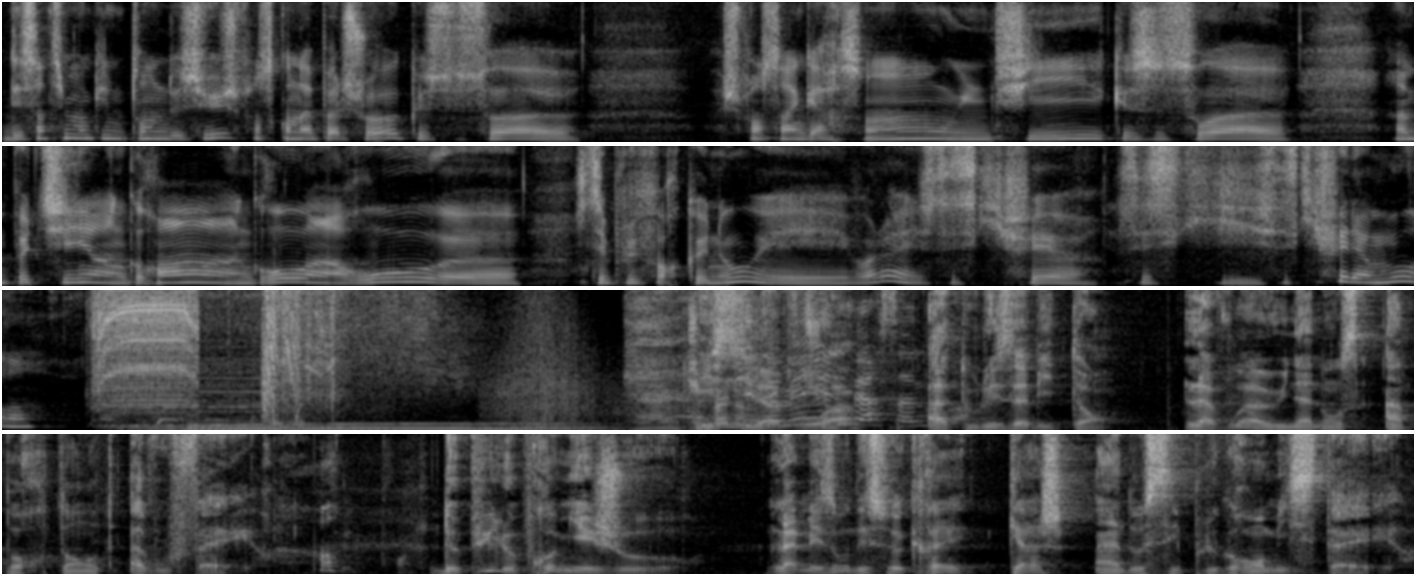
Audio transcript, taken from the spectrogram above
des sentiments qui nous tombent dessus, je pense qu'on n'a pas le choix, que ce soit, euh, je pense, un garçon ou une fille, que ce soit euh, un petit, un grand, un gros, un roux, euh, c'est plus fort que nous et voilà, et c'est ce qui fait, euh, c'est ce qui, c'est ce qui fait l'amour. hein. Ici la voix, à tous les habitants. La voix a une annonce importante à vous faire. Depuis le premier jour, la Maison des Secrets cache un de ses plus grands mystères.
